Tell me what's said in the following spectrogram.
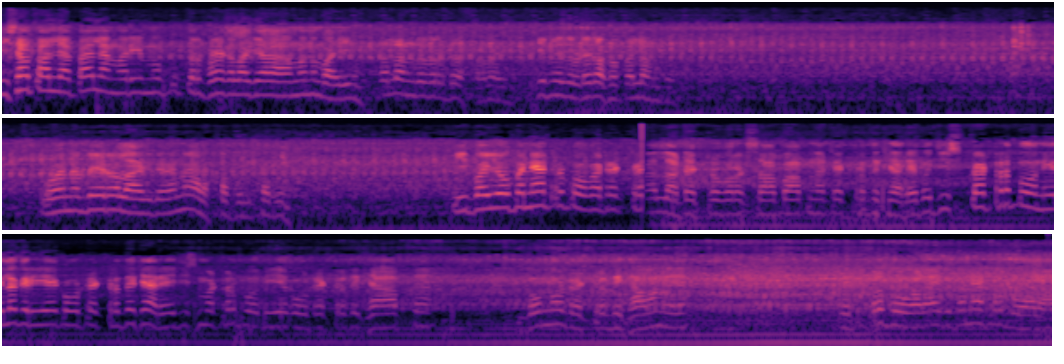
पीछा ताल पहले हमारी मुकुकर फ़र्क लग गया अमन भाई। पहला हम तो भाई। जिम्मे जोड़े रखो पहला तो? बेरो लाग जाएगा ना रखा ये भाई, वो बनिया ट्रिप होगा, ट्रैक्टर। अल्लाह, ट्रैक्टर वर्कशॉप आपने ट्रैक्टर दिखा रहे भाई जिस ट्रैक्टर पो नहीं लग रही है एक वो ट्रैक्टर दिखा रहे जिस मटर पो दी एक वो ट्रैक्टर दिखा आपने। दोनों ट्रैक्टर दिखाओगे। ट्रैक्टर पो वाला, एक बनिया ट्रिप वाला।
